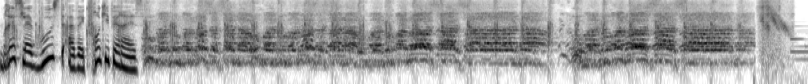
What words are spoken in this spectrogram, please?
Breslev Boost avec Frankie Perez.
